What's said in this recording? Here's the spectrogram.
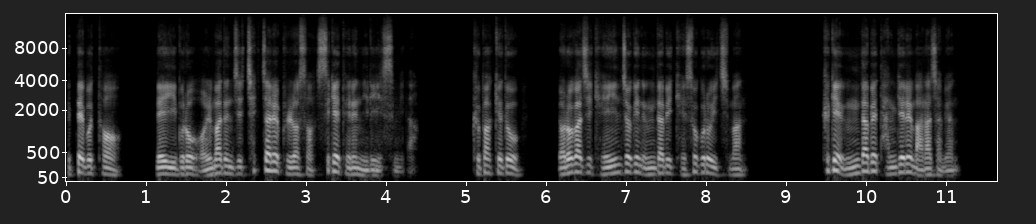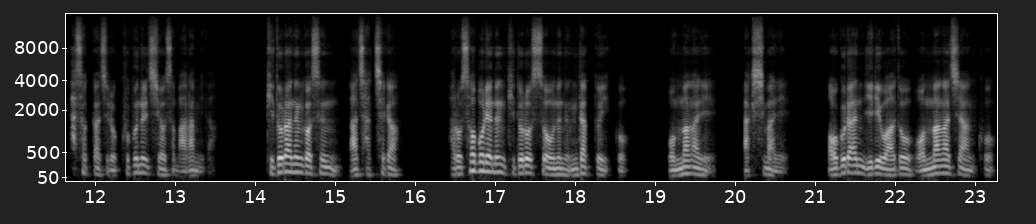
그때부터 내 입으로 얼마든지 책자를 불러서 쓰게 되는 일이 있습니다. 그 밖에도 여러 가지 개인적인 응답이 계속으로 있지만 크게 응답의 단계를 말하자면 다섯 가지로 구분을 지어서 말합니다. 기도라는 것은 나 자체가 바로 서보려는 기도로서 오는 응답도 있고 원망할 일, 낙심할 일, 억울한 일이 와도 원망하지 않고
